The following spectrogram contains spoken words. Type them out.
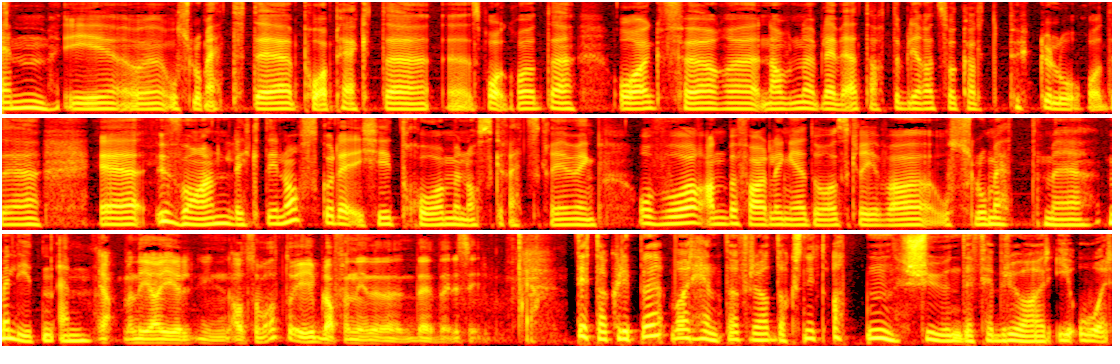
M i uh, Oslo OsloMet. Det påpekte uh, Språkrådet òg før uh, navnet ble vedtatt. Det blir et såkalt pukkelord, og det er uvanlig i norsk, og det er ikke i tråd med norsk rettskriving. Og vår anbefaling er da å skrive Oslo OsloMet med, med, liten M. Ja, Men de har altså valgt å gi blaffen i det, det dere sier. Ja. Dette klippet var henta fra Dagsnytt 18 7. februar i år.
